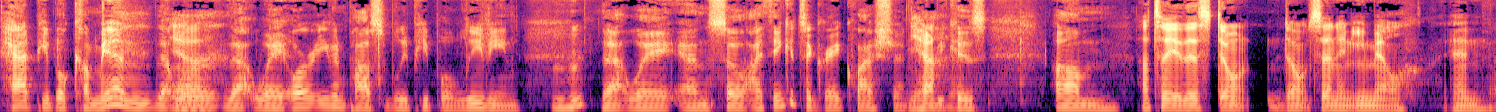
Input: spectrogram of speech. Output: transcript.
had people come in that Yeah. were that way, or even possibly people leaving that way. And so, I think it's a great question. Yeah. because um, I'll tell you this: don't don't send an email and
